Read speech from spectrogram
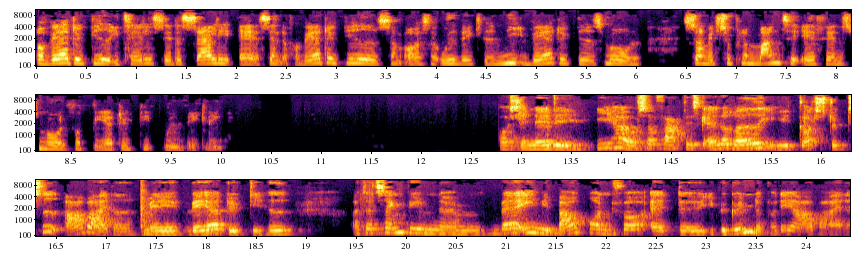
og bæredygtighed i tale sættes særligt af Center for Bæredygtighed, som også har udviklet ni bæredygtighedsmål som et supplement til FN's mål for bæredygtig udvikling. Og Jeanette, I har jo så faktisk allerede i et godt stykke tid arbejdet med bæredygtighed. Og der tænkte vi, øhm, hvad er egentlig baggrunden for, at øh, I begyndte på det arbejde?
